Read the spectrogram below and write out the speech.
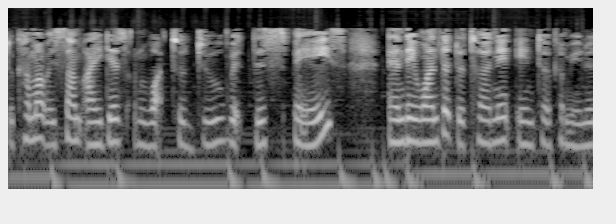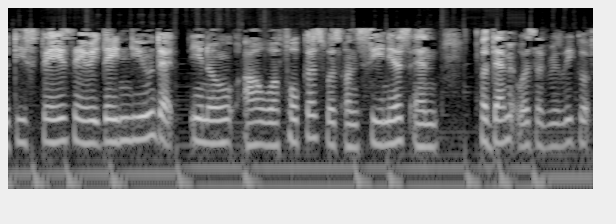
to come up with some ideas on what to do with this space, and they wanted to turn it into a community space. They they knew that you know our focus was on seniors, and for them it was a really good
